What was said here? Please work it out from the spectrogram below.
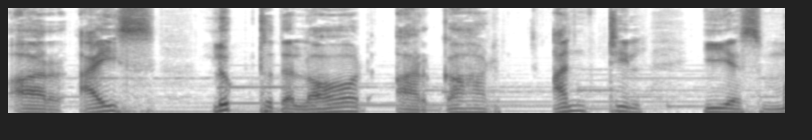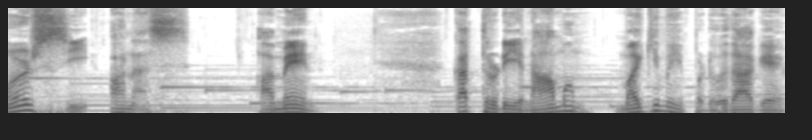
our eyes look to the Lord our God until he has mercy on us amen கத்தருடைய நாமம் மகிமைப்படுவதாக.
